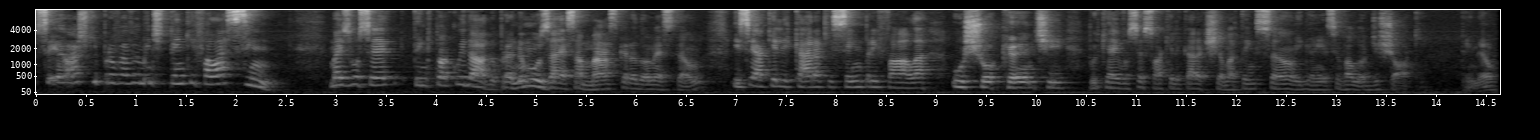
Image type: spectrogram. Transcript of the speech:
você acha que provavelmente tem que falar sim. Mas você tem que tomar cuidado para não usar essa máscara do honestão e ser aquele cara que sempre fala o chocante, porque aí você é só aquele cara que chama atenção e ganha esse valor de choque, entendeu?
